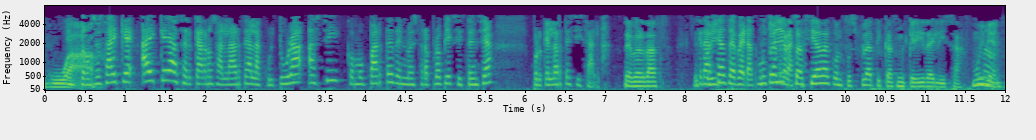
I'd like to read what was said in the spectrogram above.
Guau. Entonces hay que hay que acercarnos al arte, a la cultura, así como parte de nuestra propia existencia, porque el arte sí salva. De verdad. Gracias de veras, muchas estoy gracias. extasiada con tus pláticas, mi querida Elisa. Muy No, bien.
